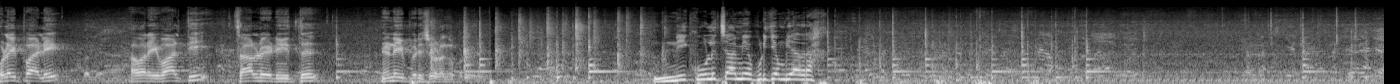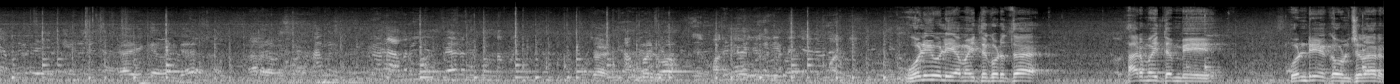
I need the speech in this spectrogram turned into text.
உழைப்பாளி அவரை வாழ்த்தி சால்வை அணிவித்து நினைவு பரிசு வழங்கப்படுகிறது. நீ குளிச்சாமியை பிடிக்க முடியாதுடா. ஒளி ஒளி அமைத்து கொடுத்த அருமை தம்பி ஒன்றிய கவுன்சிலர்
